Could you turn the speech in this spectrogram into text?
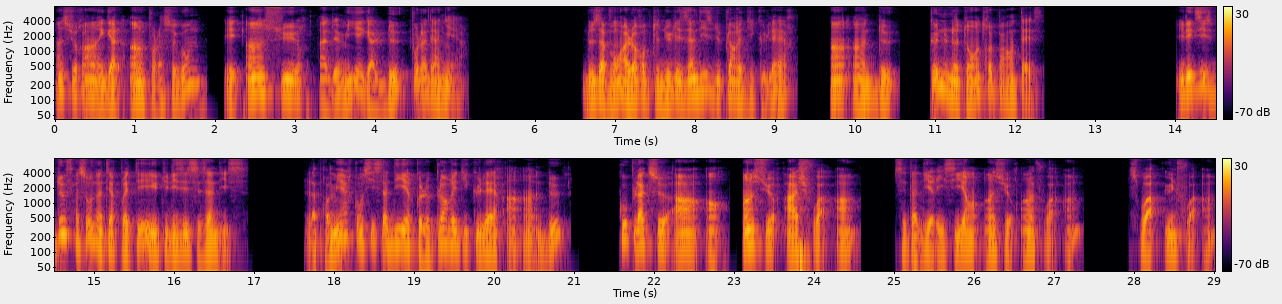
1 sur 1 égale 1 pour la seconde, et 1 sur 1 demi égale 2 pour la dernière. Nous avons alors obtenu les indices du plan réticulaire 1, 1, 2 que nous notons entre parenthèses. Il existe deux façons d'interpréter et utiliser ces indices. La première consiste à dire que le plan réticulaire 1, 1, 2 coupe l'axe A en 1 sur h fois A, c'est-à-dire ici en 1 sur 1 fois A, soit 1 fois A,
